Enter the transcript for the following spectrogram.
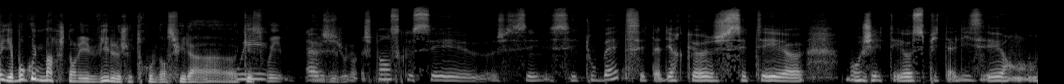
il y a beaucoup de marches dans les villes, je trouve, dans celui-là. Hein. Oui, euh, je, pense que c'est c'est tout bête, c'est-à-dire que c'était euh, bon, j'ai été hospitalisée en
